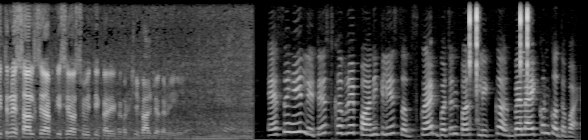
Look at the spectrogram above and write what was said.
कितने साल से आपकी सेवा समिति कार्य कर पच्चीस साल से कर रही है। ऐसे ही लेटेस्ट खबरें पाने के लिए सब्सक्राइब बटन पर क्लिक कर बेल आइकन को दबाएँ।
